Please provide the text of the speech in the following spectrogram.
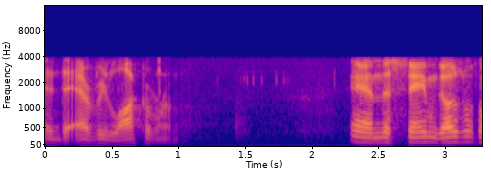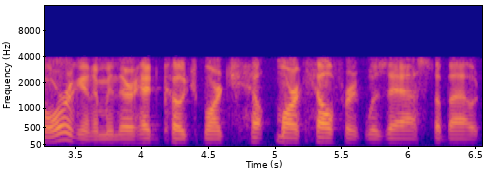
into every locker room. And the same goes with Oregon. I mean, their head coach Mark Hel- Mark Helfrich was asked about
